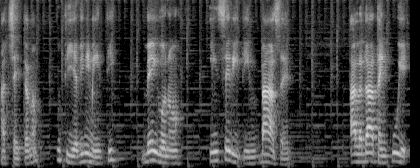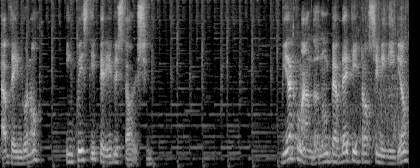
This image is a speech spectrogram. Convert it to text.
accettano, tutti gli avvenimenti vengono inseriti in base alla data in cui avvengono in questi periodi storici. Vi raccomando, non perdete i prossimi video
